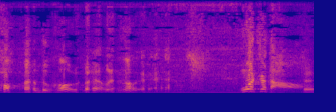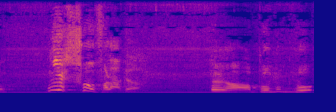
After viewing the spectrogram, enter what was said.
好，都好，好。我知道，你舒服了哥。哎呀，不不不，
